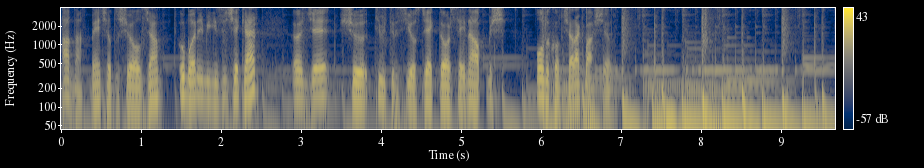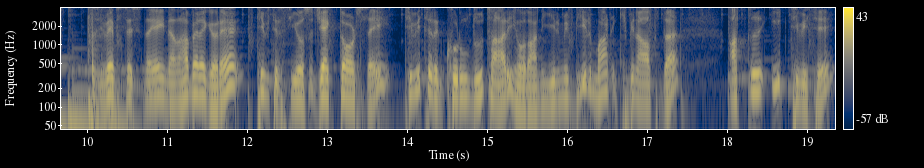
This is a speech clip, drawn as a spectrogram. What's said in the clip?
anlatmaya çalışıyor olacağım. Umarım ilginizi çeker. Önce şu Twitter CEO'su Jack Dorsey ne yapmış onu konuşarak başlayalım. Web sitesinde yayınlanan habere göre Twitter CEO'su Jack Dorsey, Twitter'ın kurulduğu tarih olan 21 Mart 2006'da attığı ilk tweet'i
